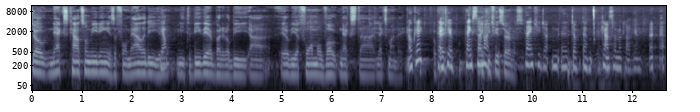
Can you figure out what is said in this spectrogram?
So next council meeting is a formality. You Yep. don't need to be there, but it'll be, uh, it'll be a formal vote next, uh, next Monday. okay, Okay? thank you. Thanks so much. Thank you for your service. Thank you, Jo- uh, um, Councillor McLaughlin.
